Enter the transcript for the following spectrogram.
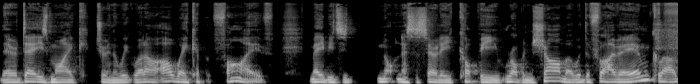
there are days, Mike, during the week where I'll, I'll, wake up at five, maybe to not necessarily copy Robin Sharma with the 5 a.m. club,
